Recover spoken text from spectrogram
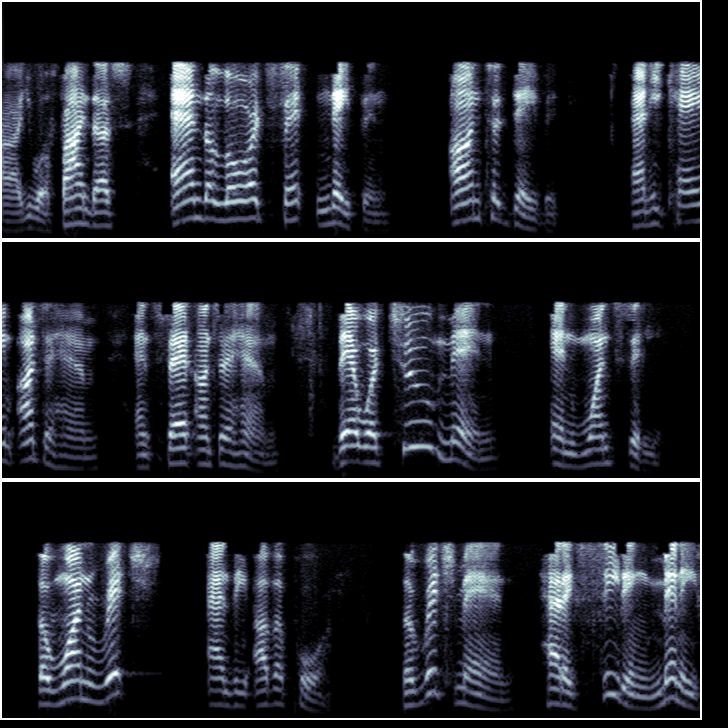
Uh, you will find us. And the Lord sent Nathan unto David, and he came unto him and said unto him, There were two men in one city, the one rich and the other poor. The rich man had exceeding many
